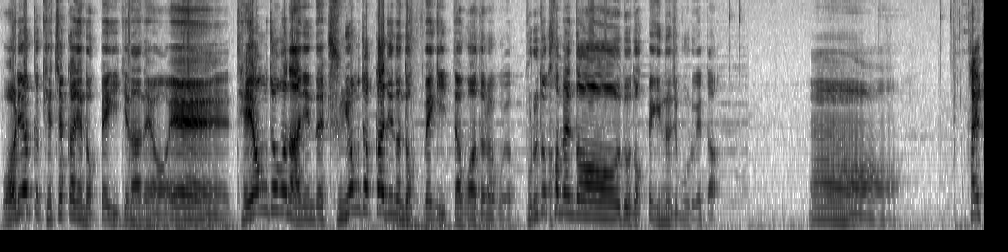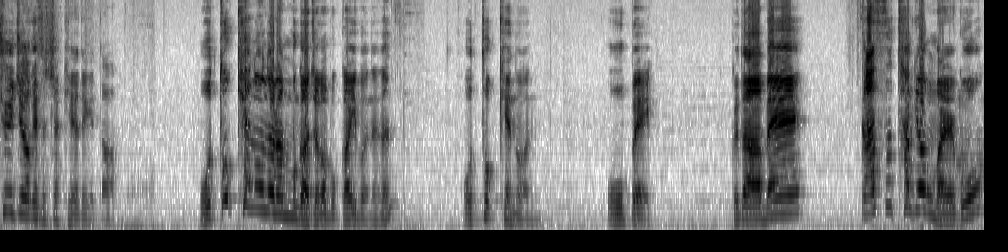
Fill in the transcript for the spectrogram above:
워리어급 개체까지 넉백이 있긴 하네요 예 대형적은 아닌데 중형적까지는 넉백이 있다고 하더라고요 브루드 커맨더도 넉백 있는지 모르겠다 어... 탈출 지역에서 시작해야 되겠다 오토캐논을 한번 가져가 볼까 이번에는? 오토캐논 500. 그 다음에 가스 타격 말고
